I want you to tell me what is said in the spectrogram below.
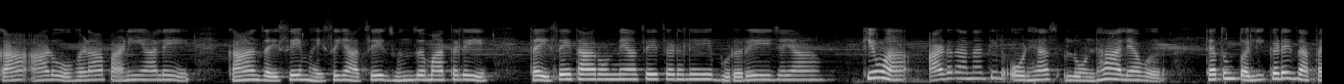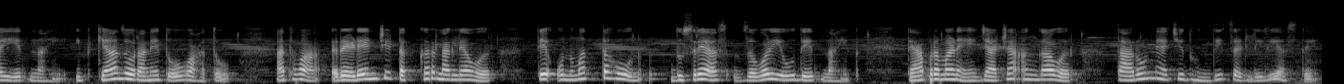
का आड ओहळा पाणी आले का जैसे म्हैसयाचे झुंज मातले तैसे तारुण्याचे चढले भुररे जया. किंवा आडरानातील ओढ्यास लोंढा आल्यावर त्यातून पलीकडे जाता येत नाही. इतक्या जोराने तो वाहतो. अथवा रेड्यांची टक्कर लागल्यावर ते उन्मत्त होऊन दुसऱ्यास जवळ येऊ देत नाहीत. त्याप्रमाणे ज्याच्या अंगावर तारुण्याची धुंदी चढलेली असते.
